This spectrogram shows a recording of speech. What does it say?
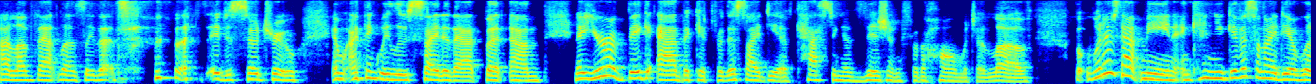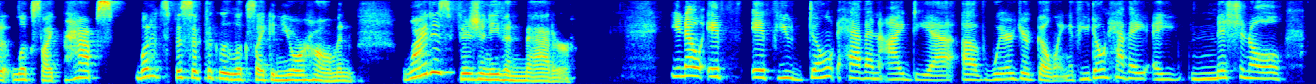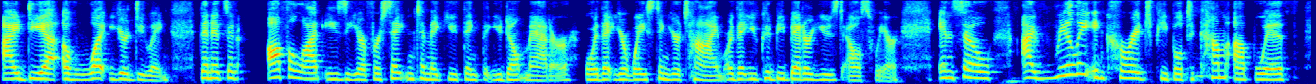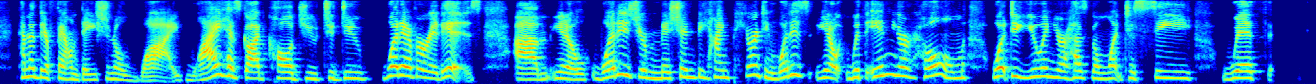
I love that, Leslie. That's, that's it is so true, and I think we lose sight of that. But um, now you're a big advocate for this idea of casting a vision for the home, which I love. But what does that mean? And can you give us an idea of what it looks like? Perhaps what it specifically looks like in your home, and why does vision even matter? You know, if if you don't have an idea of where you're going, if you don't have a, a missional idea of what you're doing, then it's an awful lot easier for Satan to make you think that you don't matter or that you're wasting your time or that you could be better used elsewhere. And so I really encourage people to come up with kind of their foundational why. Why has God called you to do whatever it is? Um, you know, what is your mission behind parenting? What is, you know, within your home, what do you and your husband want to see with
